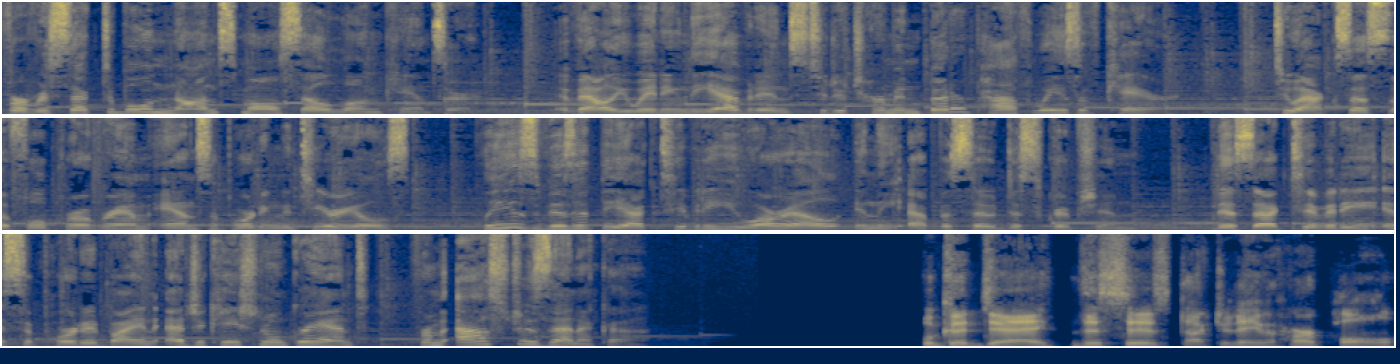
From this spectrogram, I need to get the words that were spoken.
for Resectable Non Small Cell Lung Cancer, evaluating the evidence to determine better pathways of care. To access the full program and supporting materials, please visit the activity URL in the episode description. This activity is supported by an educational grant from AstraZeneca. Well, good day. This is Dr. David Harpole.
